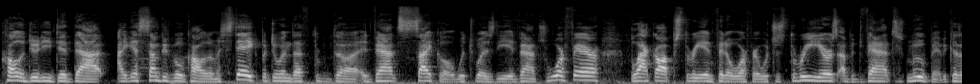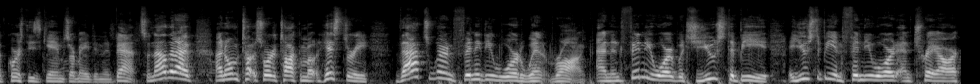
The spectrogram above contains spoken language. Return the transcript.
Call of Duty did that. I guess some people would call it a mistake, but doing the the advanced cycle, which was the Advanced Warfare, Black Ops 3, Infinite Warfare, which is three years of advanced movement because of course these games are made in advance. So now that I've I know I'm sort of talking about history, that's where Infinity Ward went wrong. And Infinity Ward, which used to be it used to be Infinity Ward and Treyarch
